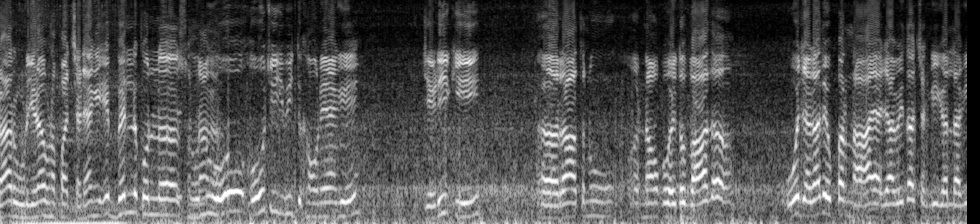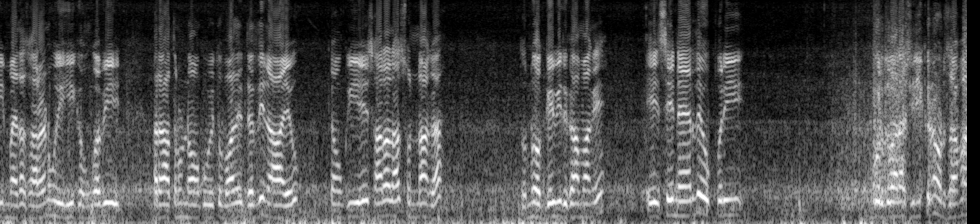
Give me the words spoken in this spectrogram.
ਆਹ ਰੋਡ ਜਿਹੜਾ ਹੁਣ ਆਪਾਂ ਚੜਿਆਂਗੇ ਇਹ ਬਿਲਕੁਲ ਸੁਣਨਾ ਉਹ ਉਹ ਚੀਜ਼ ਵੀ ਦਿਖਾਉਣੇ ਆਂਗੇ ਜਿਹੜੀ ਕਿ ਰਾਤ ਨੂੰ 9 ਵਜੇ ਤੋਂ ਬਾਅਦ ਉਹ ਜਗ੍ਹਾ ਦੇ ਉੱਪਰ ਨਾ ਆਇਆ ਜਾਵੇ ਤਾਂ ਚੰਗੀ ਗੱਲ ਹੈਗੀ ਮੈਂ ਤਾਂ ਸਾਰਿਆਂ ਨੂੰ ਇਹੀ ਕਹੂੰਗਾ ਵੀ ਰਾਤ ਨੂੰ 9 ਵਜੇ ਤੋਂ ਬਾਅਦ ਇੱਧਰ ਦੀ ਨਾ ਆਇਓ, ਕਿਉਂਕਿ ਇਹ ਸਾਰਾ ਰਾਹ ਸੁੰਨਾਗਾ। ਤੁਹਾਨੂੰ ਅੱਗੇ ਵੀ ਦਿਖਾਵਾਂਗੇ। ਇਸੇ ਨਹਿਰ ਦੇ ਉੱਪਰ ਹੀ ਗੁਰਦੁਆਰਾ ਸ੍ਰੀ ਘਨੌੜ ਸਾਹਿਬ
